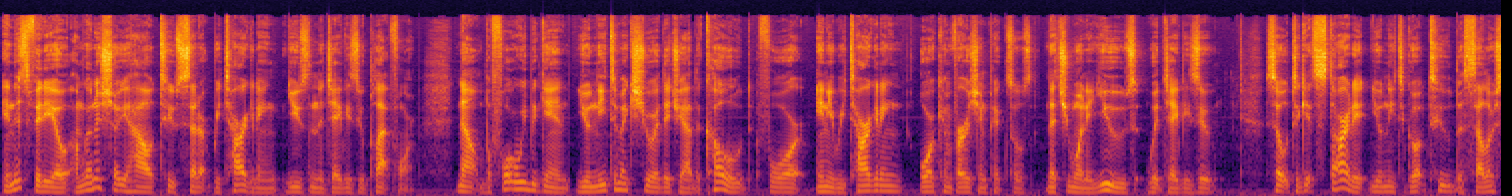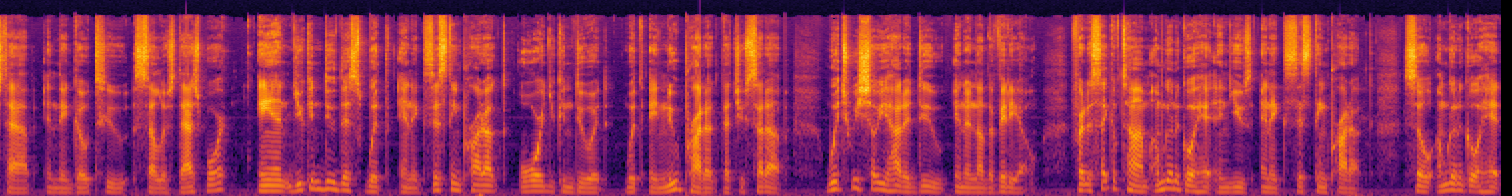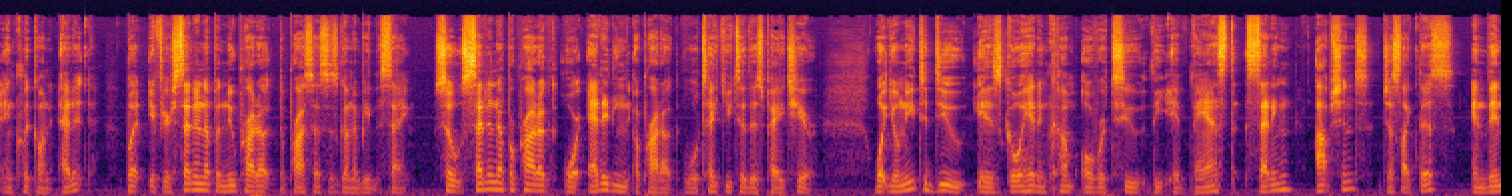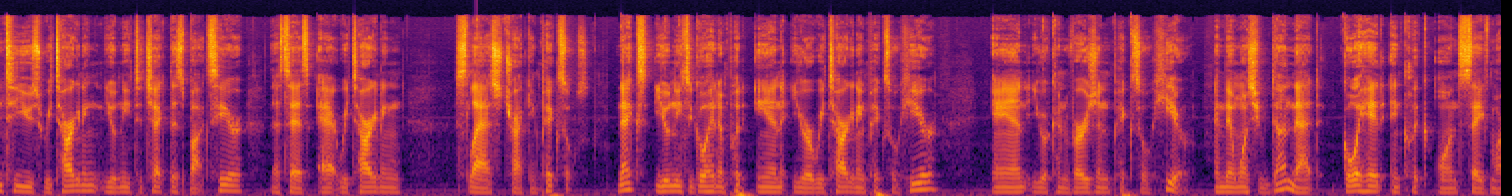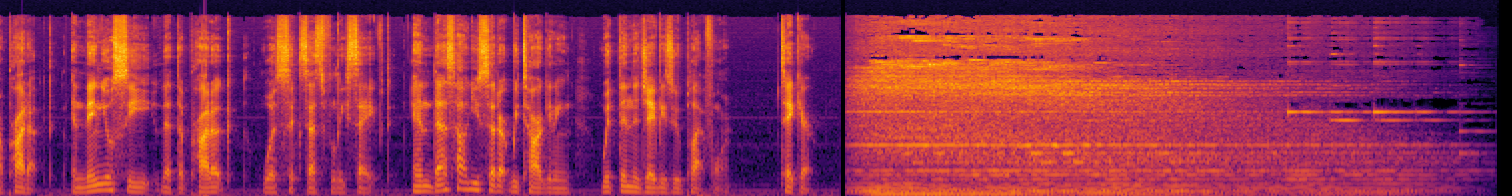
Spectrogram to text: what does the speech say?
In this video, I'm going to show you how to set up retargeting using the JVZoo platform. Now, before we begin, you'll need to make sure that you have the code for any retargeting or conversion pixels that you want to use with JVZoo. So to get started, you'll need to go up to the Sellers tab and then go to Sellers Dashboard. And you can do this with an existing product or you can do it with a new product that you set up, which we show you how to do in another video. For the sake of time, I'm going to go ahead and use an existing product. So I'm going to go ahead and click on edit. But if you're setting up a new product, the process is going to be the same. So setting up a product or editing a product will take you to this page here. What you'll need to do is go ahead and come over to the advanced setting options, just like this. And then to use retargeting, you'll need to check this box here that says add retargeting slash tracking pixels. Next, you'll need to go ahead and put in your retargeting pixel here and your conversion pixel here. And then once you've done that, go ahead and click on save my product. And then you'll see that the product was successfully saved. And that's how you set up retargeting within the JVZoo platform. Take care.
